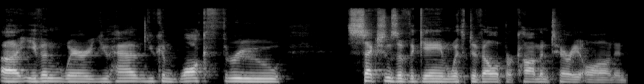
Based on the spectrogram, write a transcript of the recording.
uh, even where you have you can walk through sections of the game with developer commentary on and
